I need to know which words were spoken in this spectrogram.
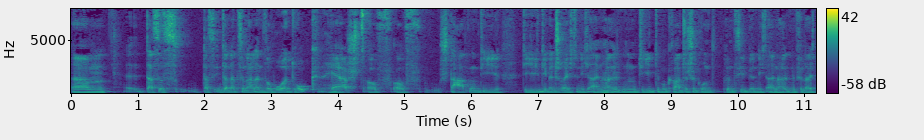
Ja. Ähm, dass es, dass international ein so hoher Druck herrscht auf, auf Staaten, die, die die Menschenrechte nicht einhalten, mhm. die demokratische Grundprinzipien nicht einhalten vielleicht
